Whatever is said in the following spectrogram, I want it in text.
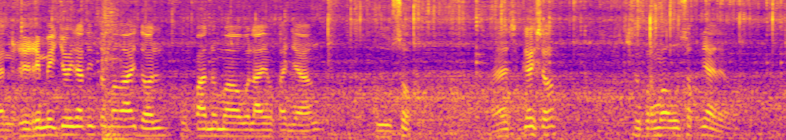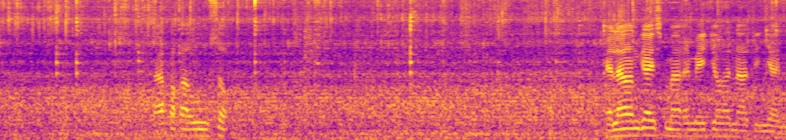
Yan, re-remedyoin natin itong mga idol kung paano mawala yung kanyang usok. Ayan guys, oh. Sobrang mausok niyan, oh. Napakausok. Kailangan guys, ma-remedyohan natin yan.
